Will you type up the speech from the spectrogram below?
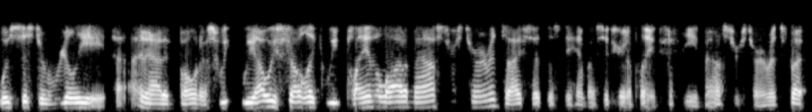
was just a really uh, an added bonus. We we always felt like we'd play in a lot of Masters tournaments. I said this to him. I said you're going to play in 15 Masters tournaments, but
